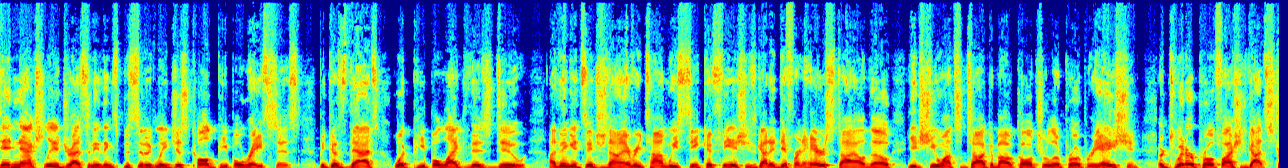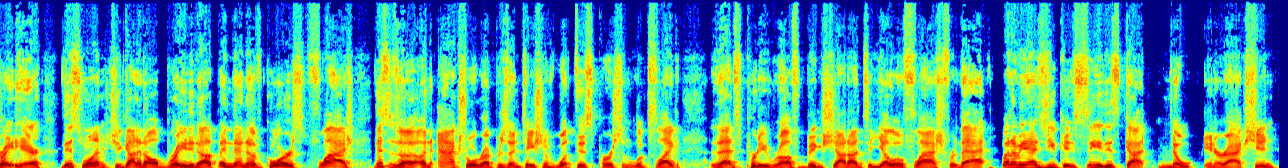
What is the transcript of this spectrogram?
Didn't actually address anything specifically, just called people racist because that's what people like this do. I think it's interesting. Every time we see Kathia, she's got a different hairstyle, though, yet she wants to talk about cultural appropriation. Her Twitter profile, she's got straight hair. This one, she got it all braided up. And then, of course, Flash, this is a, an actual representation of what this person looks like. That's pretty rough. Big shout out to Yellow Flash for that. But I mean, as you can see, this got no interaction.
